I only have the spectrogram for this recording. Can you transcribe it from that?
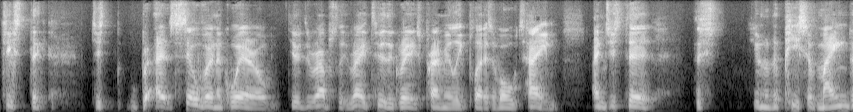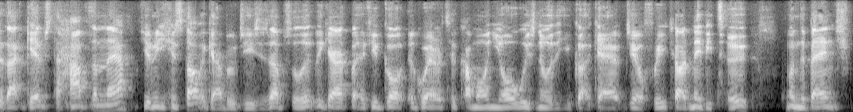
just the, just uh, Silva and Aguero, you're, you're absolutely right, two of the greatest Premier League players of all time. And just the, the, you know, the peace of mind that that gives to have them there. You know, you can start with Gabriel Jesus, absolutely, Gareth, but if you've got Aguero to come on, you always know that you've got to get out jail free card, maybe two on the bench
